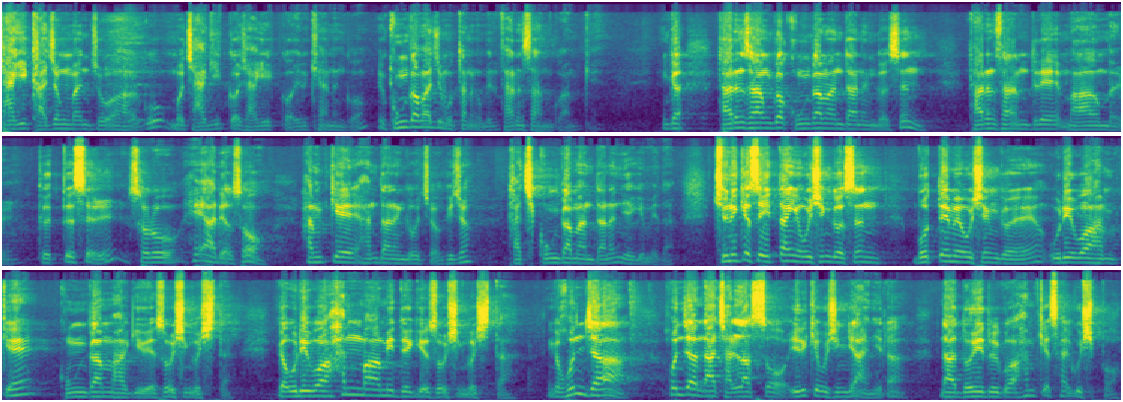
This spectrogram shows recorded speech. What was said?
자기 가정만 좋아하고 뭐 자기 거 자기 거 이렇게 하는 거 공감하지 못하는 겁니다. 다른 사람과 함께. 그러니까 다른 사람과 공감한다는 것은 다른 사람들의 마음을 그 뜻을 서로 헤아려서 함께 한다는 거죠. 그죠? 같이 공감한다는 얘기입니다. 주님께서 이 땅에 오신 것은 뭐 때문에 오신 거예요? 우리와 함께 공감하기 위해서 오신 것이다. 그러니까 우리와 한 마음이 되기 위해서 오신 것이다. 그러니까 혼자 혼자 나 잘났어 이렇게 오신 게 아니라 나 너희들과 함께 살고 싶어.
